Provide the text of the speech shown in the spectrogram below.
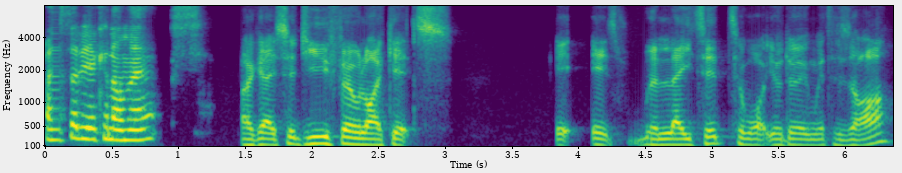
I study economics. Okay, so do you feel like it's it, it's related to what you're doing with Huzzah,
